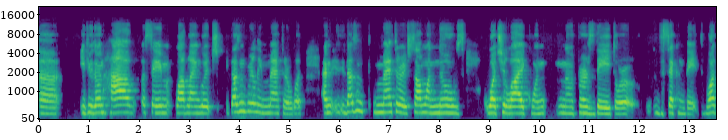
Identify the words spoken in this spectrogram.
uh, if you don't have a same love language it doesn't really matter what and it doesn't matter if someone knows what you like on the first date or the second date. What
